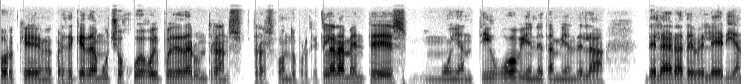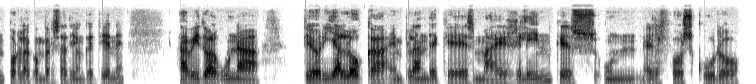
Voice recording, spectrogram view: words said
porque me parece que da mucho juego y puede dar un trasfondo, porque claramente es muy antiguo, viene también de la, de la era de Beleriand por la conversación que tiene. Ha habido alguna teoría loca en plan de que es Maeglin, que es un elfo oscuro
